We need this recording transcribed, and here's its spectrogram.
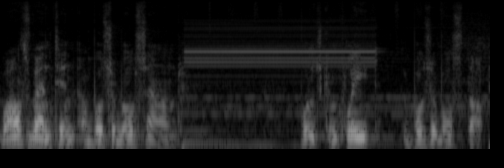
Whilst venting, a buzzer will sound. Once complete, the buzzer will stop.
